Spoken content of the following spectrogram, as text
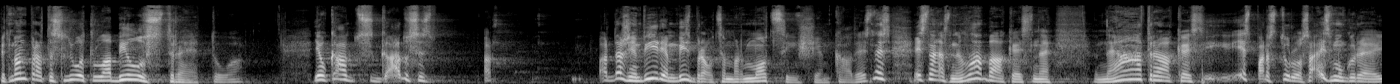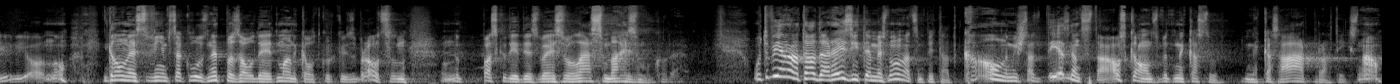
bet manuprāt, tas ļoti labi ilustrē to. Jau kādus gadus es ar dažiem vīriem izbraucam ar mocīšiem kādreiz. Es, es neesmu ne labākais, ne, ne ātrākais. Es parasti turos aizmugurē, jo nu, galvenais viņam saka, lūdzu, nepazaudiet mani kaut kur, kad jūs braucat, un, un paskatieties, vai es vēl esmu aizmugurē. Un vienā tādā reizītē mēs nonācam pie tāda kalna. Viņš ir diezgan stāvs kalns, bet nekas, nekas ārprātīgs nav.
